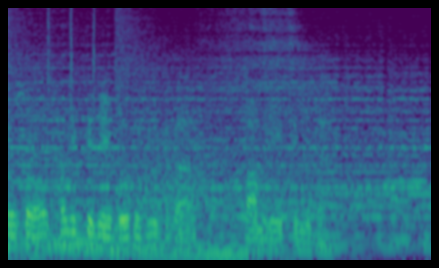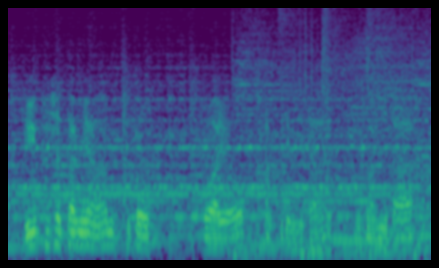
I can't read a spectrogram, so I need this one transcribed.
이로써 사직대제의 모든 행사가 마무리됩니다. 유익하셨다면 구독, 좋아요 부탁드립니다. 감사합니다.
